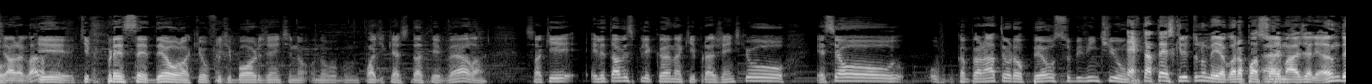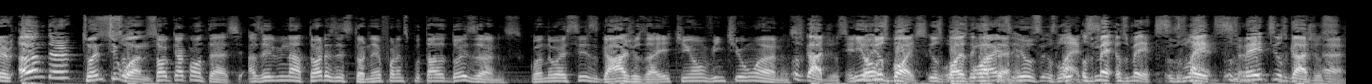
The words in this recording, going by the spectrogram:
senhora, agora que, que precedeu aqui o futebol urgente no, no podcast da Tivela. Só que ele estava explicando aqui pra gente que o, esse é o, o Campeonato Europeu Sub-21. É, que tá até escrito no meio, agora passou É. a imagem ali. Under, under 21. Só, só o que acontece? As eliminatórias desse torneio foram disputadas dois anos, quando esses gajos aí tinham 21 anos. Os gajos. E- Então, e, os boys. E os boys os da boys Inglaterra. e os- os lads. Os, ma- os mates. Os, Os mates. lads. Os mates e os gajos. É.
